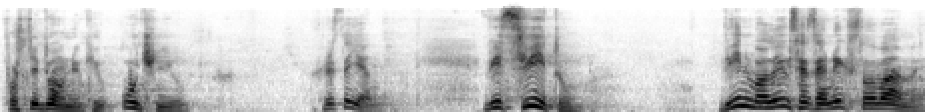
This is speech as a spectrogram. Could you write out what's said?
послідовників, учнів, християн від світу. Він молився за них словами.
